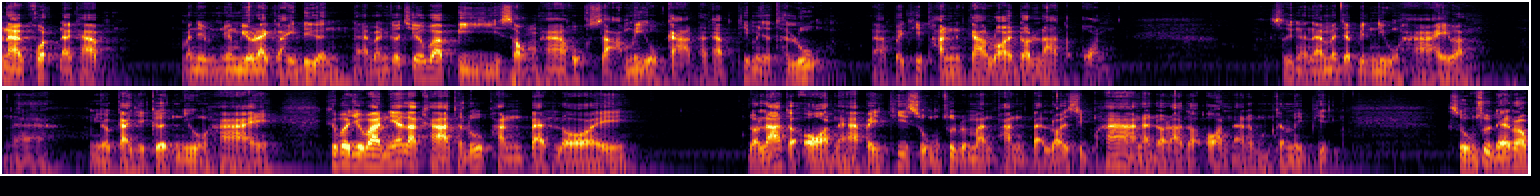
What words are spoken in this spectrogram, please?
อนาคตนะครับ มันยังมีเวลาอีกหลายเดือนนะมันก็เชื่อว่าปี 2563 มีโอกาสนะครับ ที่มันจะทะลุนะไปที่ 1,900 ดอลลาร์ต่อออน ซึ่งอันนั้นมันจะเป็นนิวไฮป่ะนะมีโอกาสที่เกิดนิวไฮคือปัจจุบันนี้ราคาทะลุ 1,800 ดอลลาร์ต่อออนนะฮะไปที่สูงสุดประมาณ 1,815 นะดอลลาร์ต่อออนนะถ้าผมจำไม่ผิด สูงสุดในรอบ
